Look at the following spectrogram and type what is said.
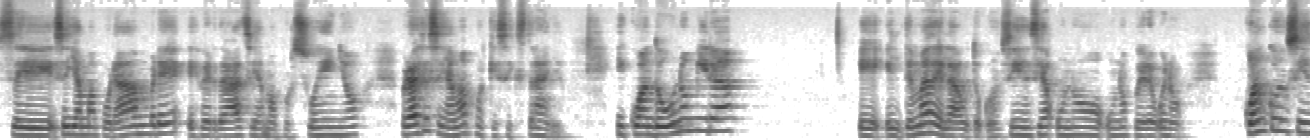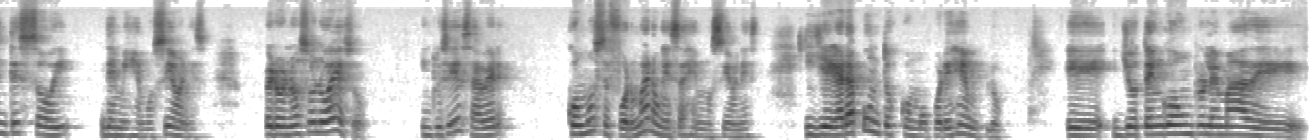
Se, se llama por hambre, es verdad, se llama por sueño, pero a veces se llama porque se extraña. Y cuando uno mira eh, el tema de la autoconciencia, uno, uno puede, bueno, ¿cuán consciente soy de mis emociones? Pero no solo eso, inclusive saber cómo se formaron esas emociones y llegar a puntos como, por ejemplo, eh, yo tengo un problema de,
